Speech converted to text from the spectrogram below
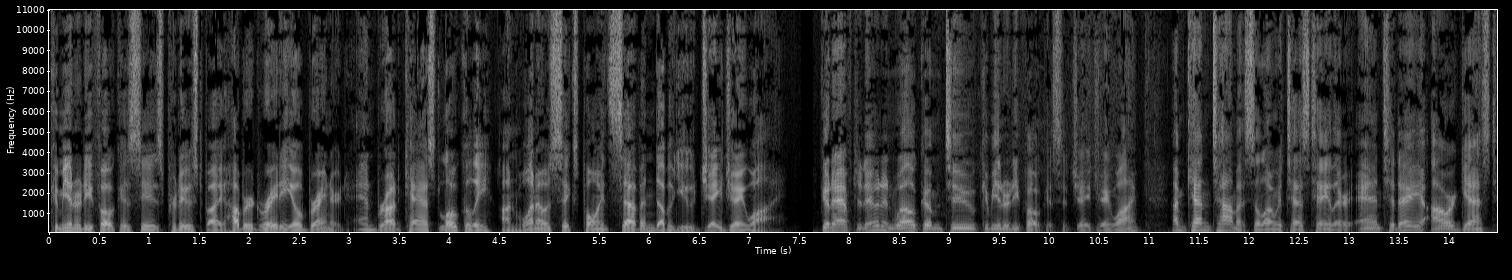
Community Focus is produced by Hubbard Radio Brainerd and broadcast locally on 106.7 WJJY. Good afternoon and welcome to Community Focus at JJY. I'm Ken Thomas along with Tess Taylor, and today our guest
